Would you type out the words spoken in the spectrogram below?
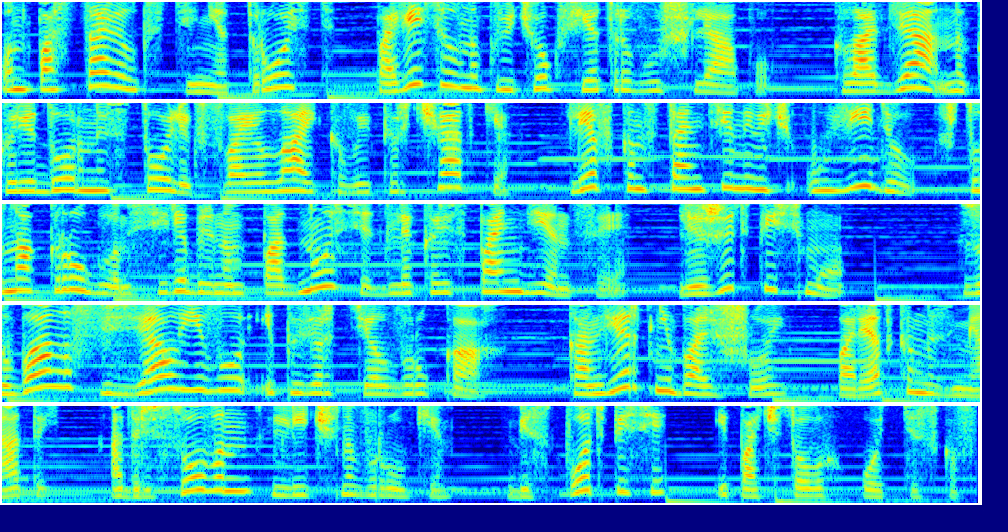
он поставил к стене трость, повесил на крючок фетровую шляпу. Кладя на коридорный столик свои лайковые перчатки, Лев Константинович увидел, что на круглом серебряном подносе для корреспонденции лежит письмо. Зубалов взял его и повертел в руках. Конверт небольшой, порядком измятый, адресован лично в руки, без подписи и почтовых оттисков.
